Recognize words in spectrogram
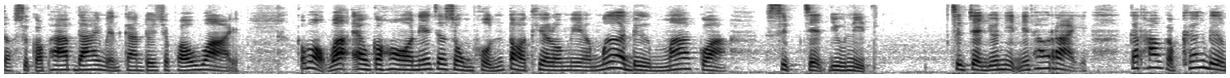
ต่อสุขภาพได้เหมือนกันโดยเฉพาะไวน์ก็บอกว่าแอลกอฮอล์นี้จะส่งผลต่อเทโลเมียร์เมื่อดื่มมากกว่า 17 ยูนิต 17 ยูนิตนี่เท่าไหร่ ก็เท่ากับเครื่องดื่ม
